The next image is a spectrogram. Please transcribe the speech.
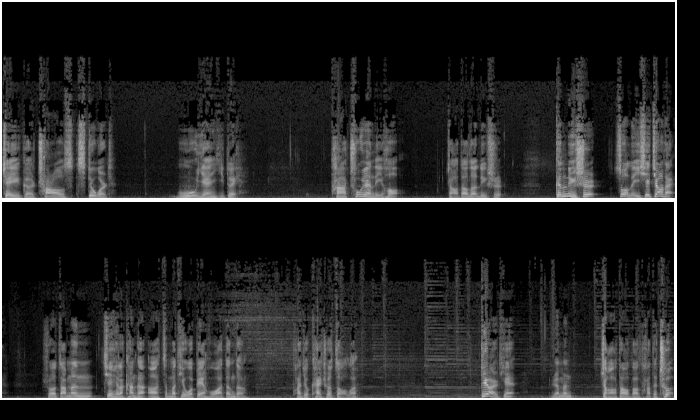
这个 Charles Stewart 无言以对。他出院了以后，找到了律师，跟律师做了一些交代，说咱们接下来看看啊，怎么替我辩护啊等等。他就开车走了。第二天，人们找到了他的车，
